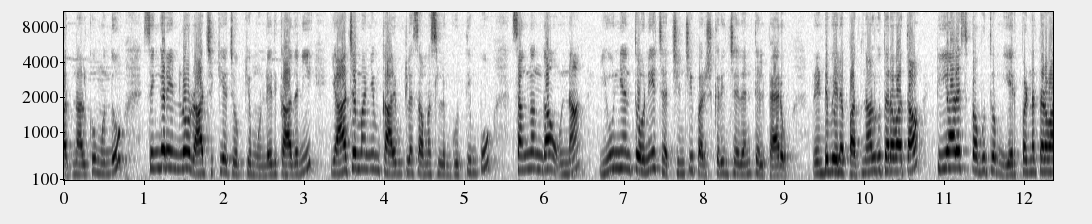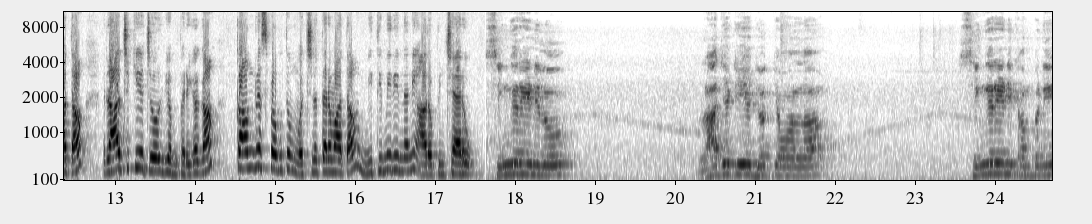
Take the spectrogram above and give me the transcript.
పద్నాలుగు ముందు సింగరేణిలో రాజకీయ జోక్యం ఉండేది కాదని యాజమాన్యం కార్మికుల సమస్యల గుర్తింపు సంఘంగా ఉన్న యూనియన్తోనే చర్చించి పరిష్కరించేదని తెలిపారు. రెండు వేల పద్నాలుగు తర్వాత టీఆర్ఎస్ ప్రభుత్వం ఏర్పడిన తర్వాత రాజకీయ జోక్యం పెరగగా కాంగ్రెస్ ప్రభుత్వం వచ్చిన తర్వాత మితిమీరిందని ఆరోపించారు. సింగరేణిలో రాజకీయ జోక్యం వల్ల సింగరేణి కంపెనీ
